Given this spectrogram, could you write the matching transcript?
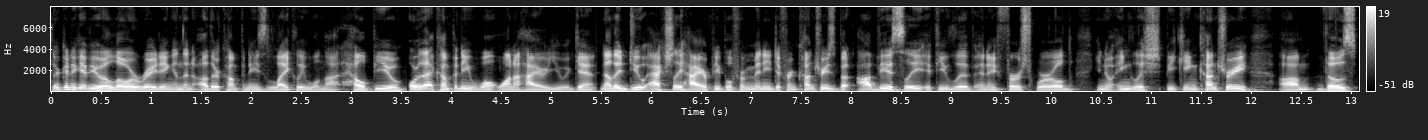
they're gonna give you a lower rating and then other companies likely will not help you or that company won't wanna hire you again. Now they do actually hire people from many different countries, but obviously if you live in a first world, you know, English speaking country, um, those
